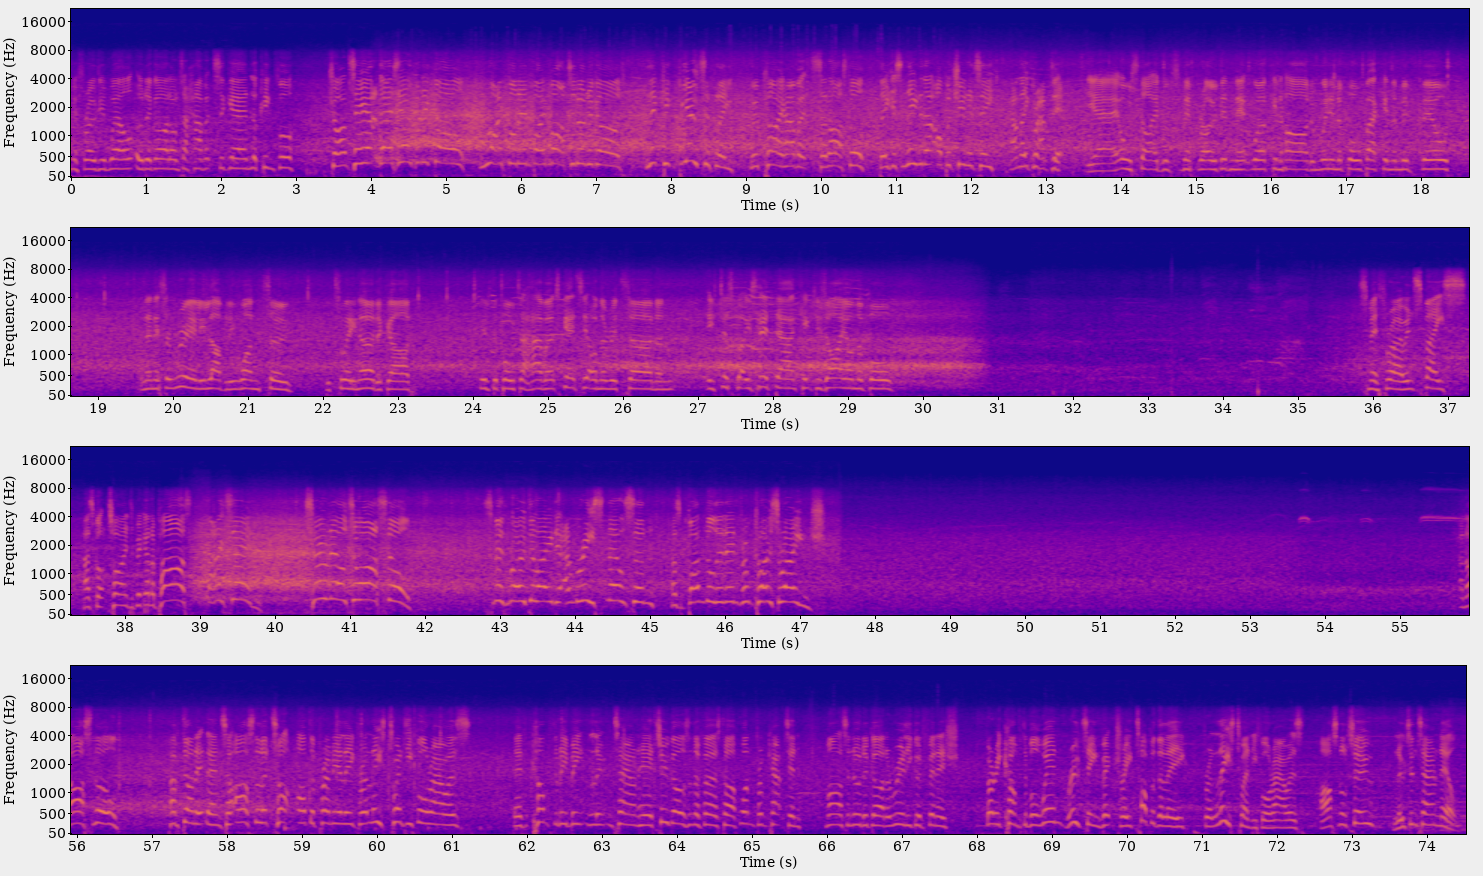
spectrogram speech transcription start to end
Smith Rowe did well. Odegaard onto Havertz again, looking for chance here. There's the opening goal, rifled in by Martin Odegaard, linking beautifully with Kai Havertz and Arsenal. They just needed that opportunity and they grabbed it. Yeah, it all started with Smith Rowe, didn't it? Working hard and winning the ball back in the midfield. And then it's a really lovely 1-2 between Odegaard. Gives the ball to Havertz, gets it on the return, and he's just got his head down, keeps his eye on the ball. Smith Rowe in space, has got time to pick out a pass, and it's in! 2 0 to Arsenal! Smith Rowe delayed it, and Reiss Nelson has bundled it in from close range. And Arsenal have done it then. So Arsenal are top of the Premier League for at least 24 hours. They've comfortably beaten Luton Town here. Two goals in the first half, one from captain Martin Odegaard, a really good finish. Very comfortable win, routine victory, top of the league for at least 24 hours. Arsenal 2, Luton Town nil.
